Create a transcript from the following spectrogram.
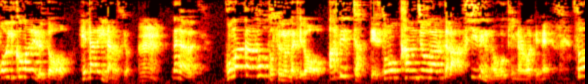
追い込まれると、ヘタレになるんですよ。うん。なんか、ごまかそうとするんだけど、焦っちゃって、その感情があるから不自然な動きになるわけね。その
